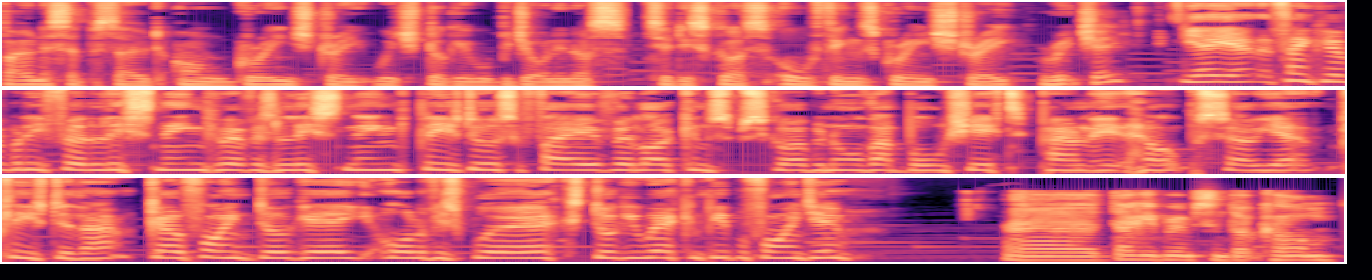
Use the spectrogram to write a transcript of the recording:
bonus episode on Green Street, which Dougie will be joining us to discuss all things Green Street. Ritchie. Yeah, yeah. Thank you, everybody, for listening. Whoever's listening, please do us a favour, like and subscribe and all that bullshit. Apparently, it helps. So, yeah, please do that. Go find Dougie, all of his works. Dougie, where can people find you? Uh, DougieBrimson.com.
